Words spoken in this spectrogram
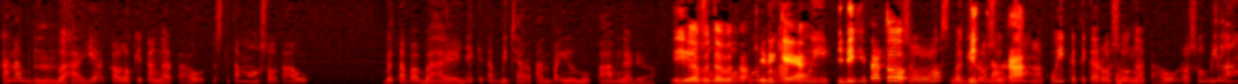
karena begitu hmm. bahaya kalau kita nggak tahu terus kita mau sok tahu betapa bahayanya kita bicara tanpa ilmu paham nggak dia iya betul betul jadi mengakui, kayak jadi kita tuh Rasulullah sebagai bicara. Rasul pun mengakui ketika Rasul nggak tahu Rasul bilang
